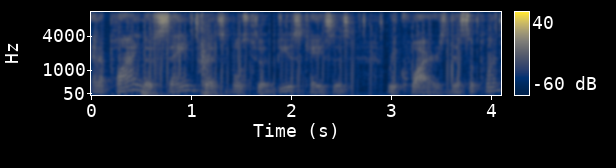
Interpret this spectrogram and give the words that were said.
And applying those same principles to abuse cases requires discipline,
